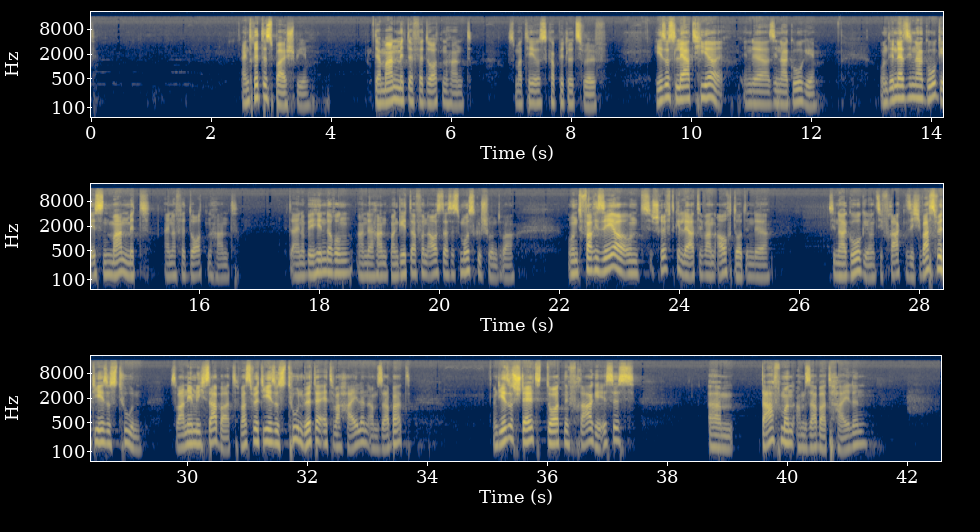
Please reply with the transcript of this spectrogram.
Ein drittes Beispiel, der Mann mit der verdorrten Hand aus Matthäus Kapitel 12. Jesus lehrt hier in der Synagoge. Und in der Synagoge ist ein Mann mit einer verdorrten Hand mit einer Behinderung an der Hand. Man geht davon aus, dass es Muskelschwund war. Und Pharisäer und Schriftgelehrte waren auch dort in der Synagoge und sie fragten sich, was wird Jesus tun? Es war nämlich Sabbat. Was wird Jesus tun? Wird er etwa heilen am Sabbat? Und Jesus stellt dort eine Frage. Ist es, ähm, darf man am Sabbat heilen?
